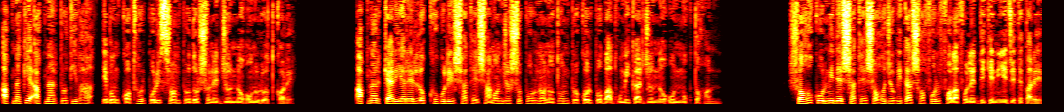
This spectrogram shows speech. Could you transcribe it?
আপনাকে আপনার প্রতিভা এবং কঠোর পরিশ্রম প্রদর্শনের জন্য অনুরোধ করে। আপনার ক্যারিয়ারের লক্ষ্যগুলির সাথে সামঞ্জস্যপূর্ণ নতুন প্রকল্প বা ভূমিকার জন্য উন্মুক্ত হন। সহকর্মীদের সাথে সহযোগিতা সফল ফলাফলের দিকে নিয়ে যেতে পারে।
